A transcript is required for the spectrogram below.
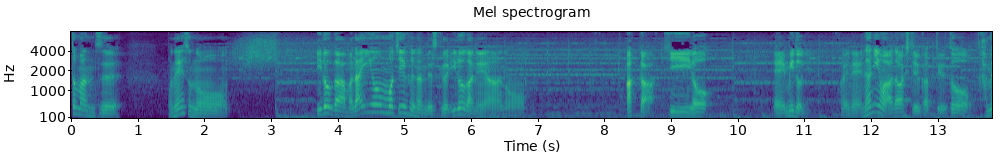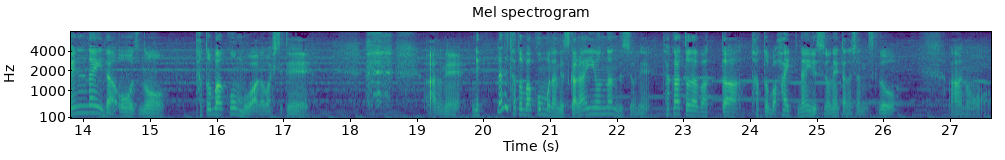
ドマンズもねその色が、まあ、ライオンモチーフなんですけど色がねあの赤黄色、えー緑。これね何を表しているかっていうと仮面ライダーオーズのタトバコンボを表してて あのねでなんでタトバコンボなんですか？ライオンなんですよね。タカトラバッタタトバ入ってないですよねって話なんですけどあの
